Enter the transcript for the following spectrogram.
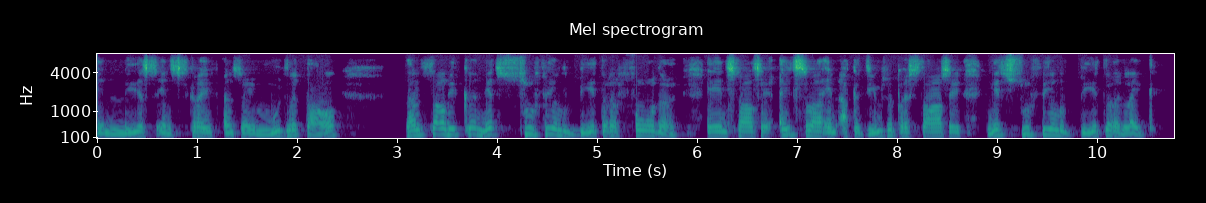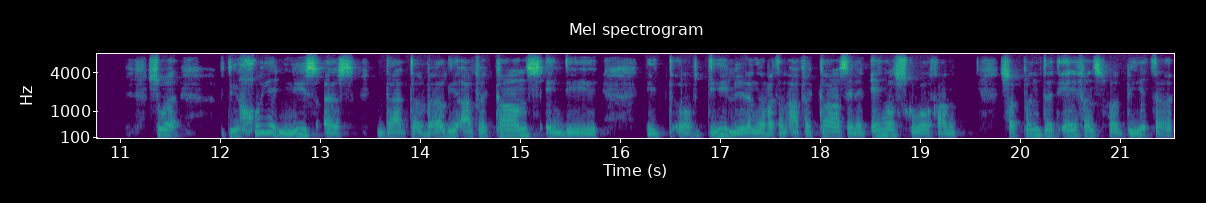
en lees en skryf in sy moedertaal, dan sal die kind net soveel beter vorder en sal sy uitslae en akademiese prestasie net soveel beter lyk. So die goeie nuus is dat terwyl die Afrikaans en die die of die leerders wat in Afrikaans en in Engels skool gaan, se punte effens verbeter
